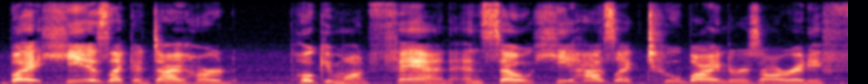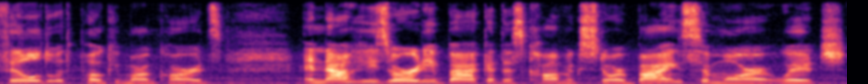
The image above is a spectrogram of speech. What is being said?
but he is like a die-hard Pokemon fan. And so he has like two binders already filled with Pokemon cards. And now he's already back at this comic store buying some more, which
